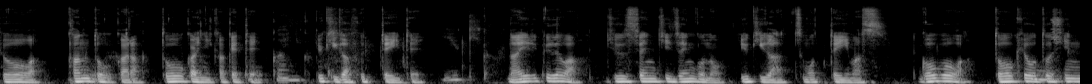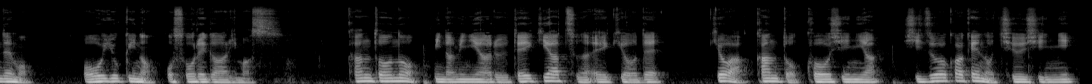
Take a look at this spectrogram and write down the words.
今日は関東から東海にかけて雪が降っていて内陸では10センチ前後の雪が積もっています午後は東京都心でも大雪の恐れがあります関東の南にある低気圧の影響で今日は関東甲信や静岡県を中心に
